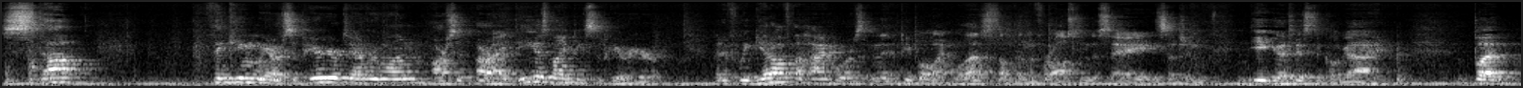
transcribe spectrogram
stop thinking we are superior to everyone. Our, our ideas might be superior, but if we get off the high horse and then people are like, well, that's something for Austin to say. He's such an egotistical guy. But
